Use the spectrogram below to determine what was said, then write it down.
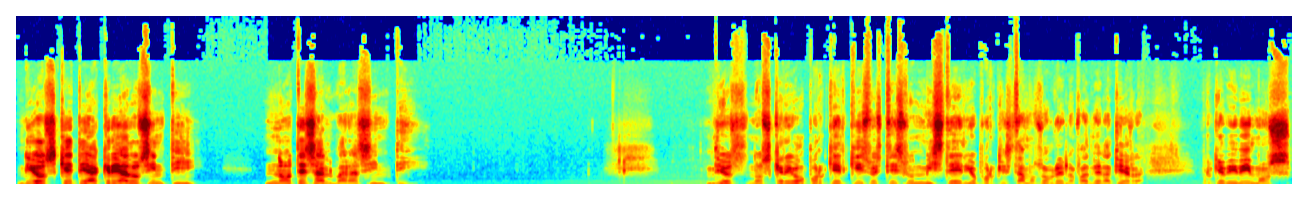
Dios que te ha creado sin ti, no te salvará sin ti. Dios nos creó porque Él quiso. Este es un misterio porque estamos sobre la faz de la tierra. Porque vivimos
